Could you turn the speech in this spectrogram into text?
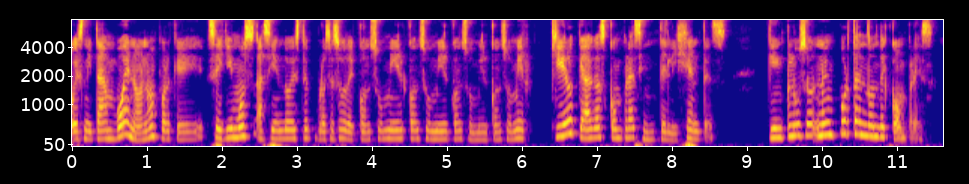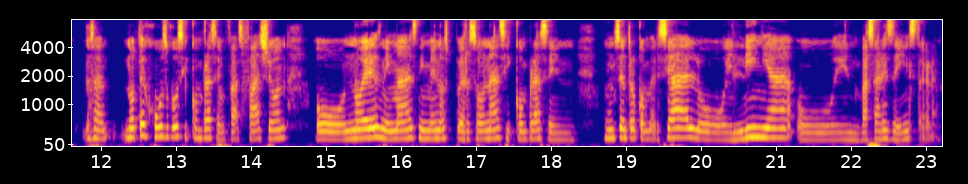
pues ni tan bueno, ¿no? Porque seguimos haciendo este proceso de consumir, consumir, consumir, consumir. Quiero que hagas compras inteligentes, que incluso no importa en dónde compres, o sea, no te juzgo si compras en fast fashion o no eres ni más ni menos persona si compras en un centro comercial o en línea o en bazares de Instagram.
